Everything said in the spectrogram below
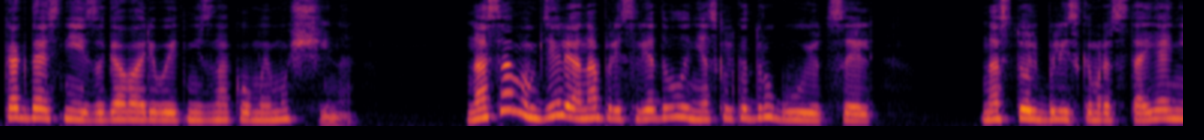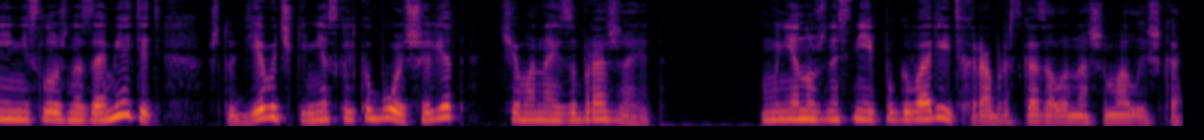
когда с ней заговаривает незнакомый мужчина. На самом деле она преследовала несколько другую цель. На столь близком расстоянии несложно заметить, что девочке несколько больше лет, чем она изображает. «Мне нужно с ней поговорить», — храбро сказала наша малышка.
